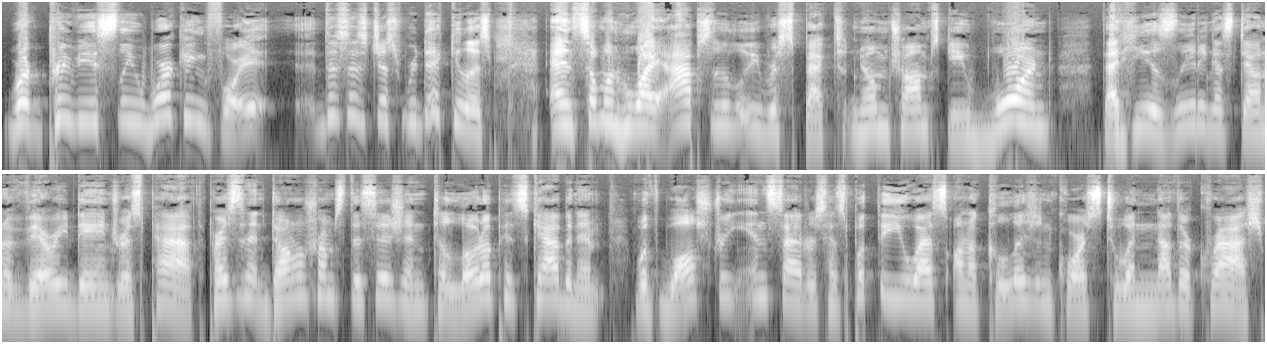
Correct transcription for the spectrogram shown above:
were previously working for. It, this is just ridiculous. And someone who I absolutely respect, Noam Chomsky, warned that he is leading us down a very dangerous path. President Donald Trump's decision to load up his cabinet with Wall Street insiders has put the U.S. on a collision course to another crash,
